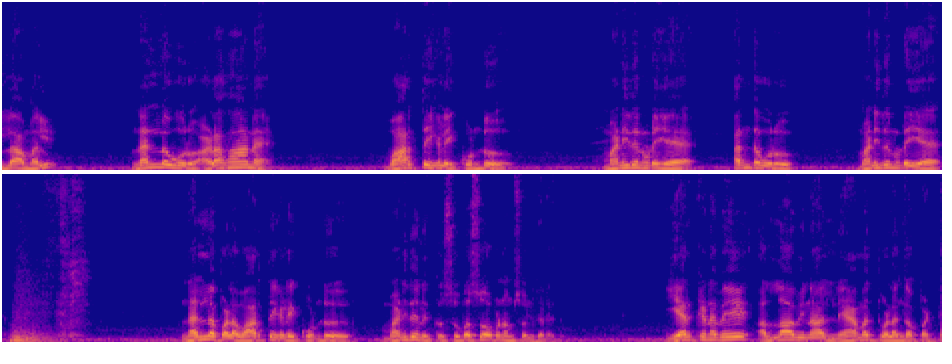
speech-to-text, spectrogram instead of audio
இல்லாமல் நல்ல ஒரு அழகான வார்த்தைகளை கொண்டு மனிதனுடைய அந்த ஒரு மனிதனுடைய நல்ல பல வார்த்தைகளை கொண்டு மனிதனுக்கு சுபசோபனம் சொல்கிறது. ஏற்கனவே அல்லாவினால் நியாமத் வழங்கப்பட்ட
